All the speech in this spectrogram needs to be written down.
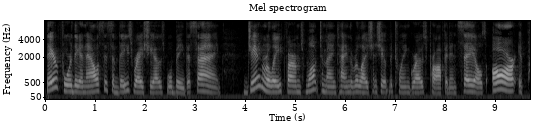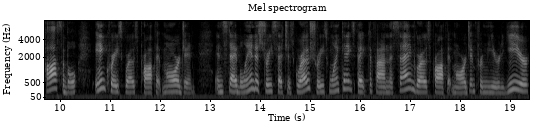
Therefore, the analysis of these ratios will be the same. Generally, firms want to maintain the relationship between gross profit and sales, or, if possible, increase gross profit margin. In stable industries such as groceries, one can expect to find the same gross profit margin from year to year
